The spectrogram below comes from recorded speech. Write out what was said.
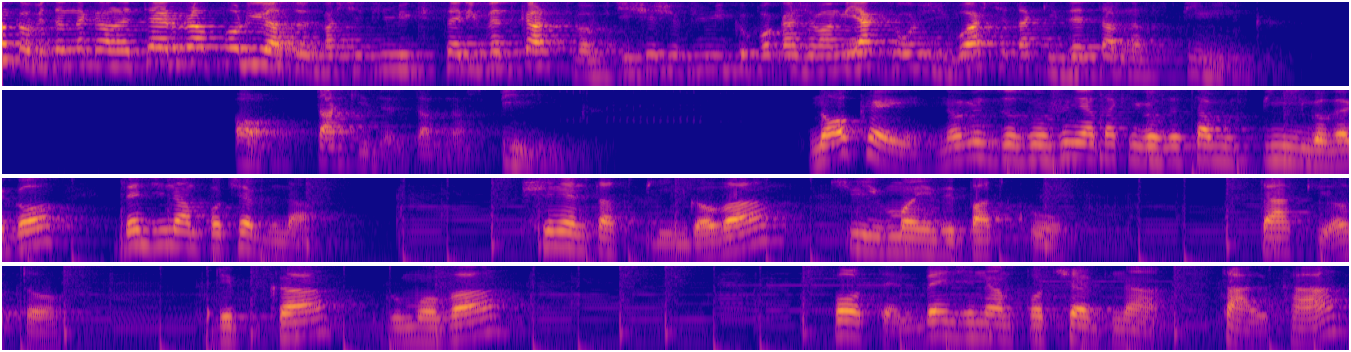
Siemanko, witam na kanale Terra for You, a to jest właśnie filmik z serii wędkarstwa. W dzisiejszym filmiku pokażę wam jak złożyć właśnie taki zestaw na spinning. O, taki zestaw na spinning. No okej, no więc do złożenia takiego zestawu spinningowego będzie nam potrzebna przynęta spinningowa, czyli w moim wypadku taki oto rybka gumowa. Potem będzie nam potrzebna stalka,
